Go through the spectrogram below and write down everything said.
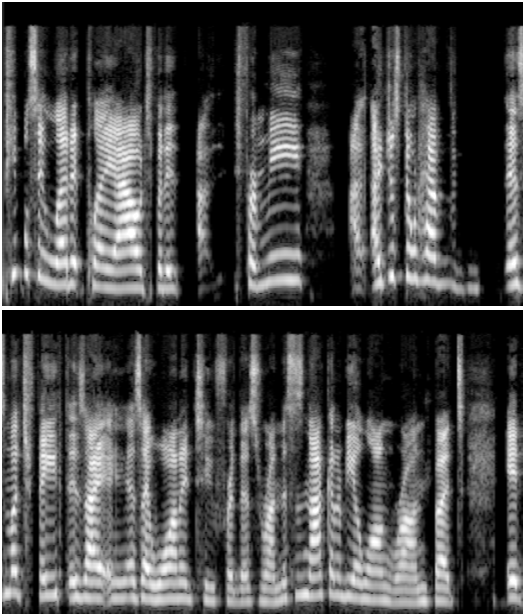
people say let it play out but it for me I, I just don't have as much faith as i as i wanted to for this run. This is not going to be a long run but it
